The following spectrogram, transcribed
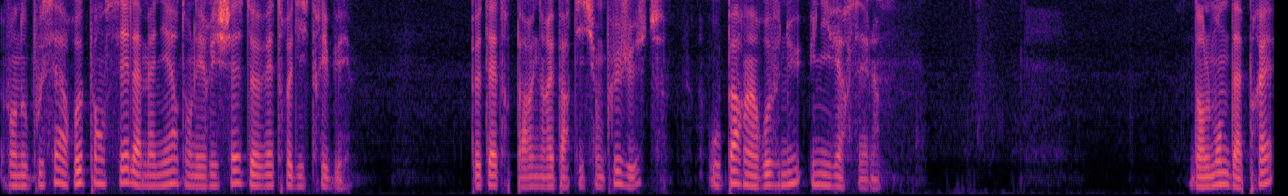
vont nous pousser à repenser la manière dont les richesses doivent être distribuées. Peut-être par une répartition plus juste ou par un revenu universel. Dans le monde d'après,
